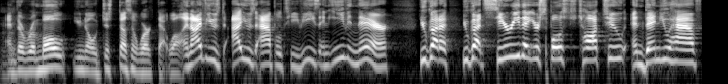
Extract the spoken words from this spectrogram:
Mm-hmm. And the remote, you know, just doesn't work that well. And I've used I use Apple TVs, and even there, you got a you got Siri that you're supposed to talk to, and then you have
